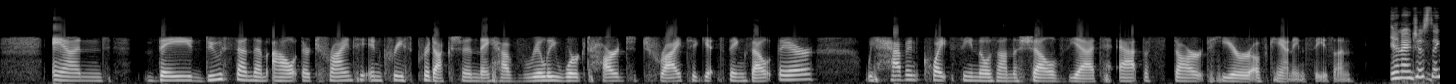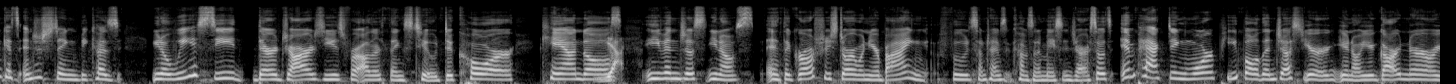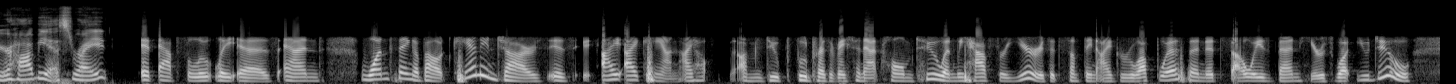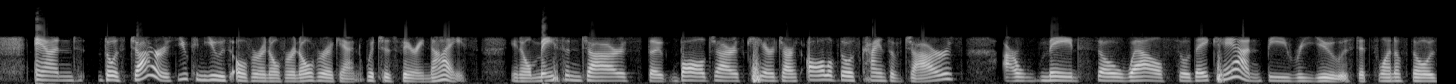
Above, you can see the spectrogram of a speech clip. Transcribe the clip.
And they do send them out. They're trying to increase production. They have really worked hard to try to get things out there. We haven't quite seen those on the shelves yet at the start here of canning season. And I just think it's interesting because, you know, we see their jars used for other things too decor, candles, yes. even just, you know, at the grocery store when you're buying food, sometimes it comes in a mason jar. So it's impacting more people than just your, you know, your gardener or your hobbyist, right? It absolutely is. And one thing about canning jars is I, I can. I um, do food preservation at home too, and we have for years. It's something I grew up with, and it's always been here's what you do. And those jars you can use over and over and over again, which is very nice. You know, mason jars, the ball jars, Kerr jars, all of those kinds of jars are made so well so they can be reused. It's one of those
